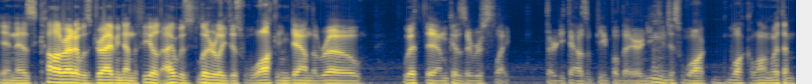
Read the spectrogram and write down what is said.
and as Colorado was driving down the field, I was literally just walking down the row with them because there was like thirty thousand people there, and you Mm. could just walk walk along with them.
